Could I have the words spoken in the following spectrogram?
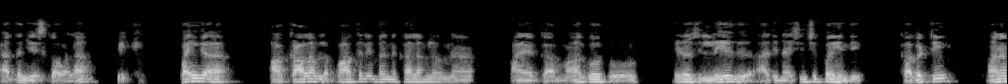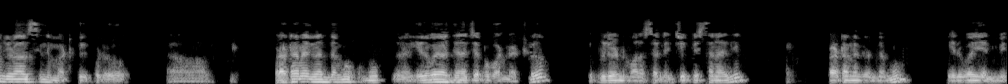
అర్థం చేసుకోవాలా? పైగా ఆ కాలంలో పాత నిబంధన కాలంలో ఉన్న ఆ యొక్క మాగోగు ఈరోజు లేదు అది నశించిపోయింది. కాబట్టి మనం చూడాల్సింది మటుకు ఇప్పుడు ప్రకటన గ్రంథము ఇరవై అధ్యాయం చెప్పబడినట్లు ఇప్పుడు చూడండి మరోసారి నేను చూపిస్తాను అది. ప్రకటన గ్రంథము ఇరవై ఎనిమిది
